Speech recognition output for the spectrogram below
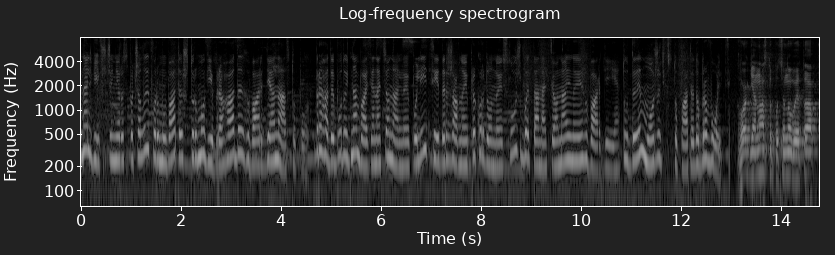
На Львівщині розпочали формувати штурмові бригади Гвардія наступу. Бригади будуть на базі Національної поліції, Державної прикордонної служби та Національної гвардії. Туди можуть вступати добровольці. Гвардія наступу це новий етап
